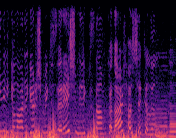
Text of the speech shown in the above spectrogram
Yeni videolarda görüşmek üzere. Şimdilik bizden bu kadar. Hoşçakalın.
